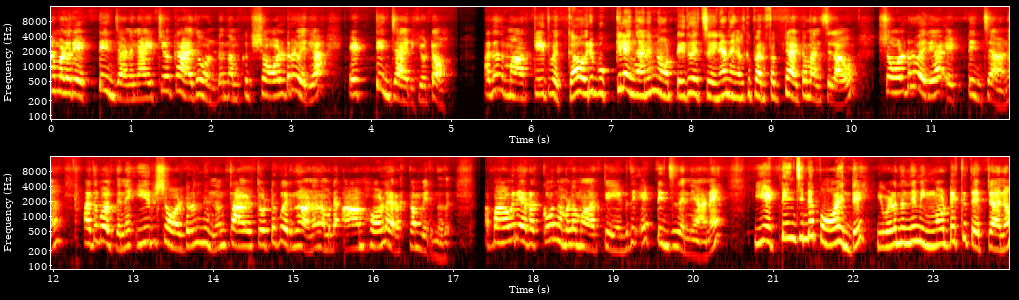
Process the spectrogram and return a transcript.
നമ്മളൊരു എട്ട് ഇഞ്ചാണ് നൈറ്റി ഒക്കെ ആയതുകൊണ്ട് നമുക്ക് ഷോൾഡർ വരിക എട്ട് ഇഞ്ചായിരിക്കും കേട്ടോ അത് മാർക്ക് ചെയ്ത് വെക്കുക. ഒരു ബുക്കിൽ എങ്ങാനും നോട്ട് ചെയ്ത് വെച്ച് കഴിഞ്ഞാൽ നിങ്ങൾക്ക് പെർഫെക്റ്റ് ആയിട്ട് മനസ്സിലാവും. ഷോൾഡർ വരിക എട്ട് ഇഞ്ചാണ് അതുപോലെ തന്നെ ഈ ഒരു ഷോൾഡറിൽ നിന്നും താഴത്തോട്ട് വരുന്നതാണ് നമ്മുടെ ആം ഹോൾ ഇറക്കം വരുന്നത്. അപ്പോൾ ആ ഒരു ഇറക്കവും നമ്മൾ മാർക്ക് ചെയ്യേണ്ടത് എട്ട് ഇഞ്ച് തന്നെയാണ്. ഈ എട്ട് ഇഞ്ചിന്റെ പോയിന്റ് ഇവിടെ നിന്നും ഇങ്ങോട്ടേക്ക് തെറ്റാനോ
